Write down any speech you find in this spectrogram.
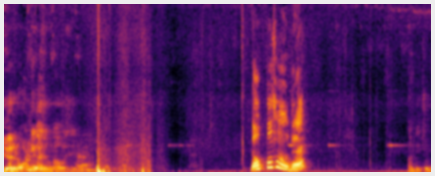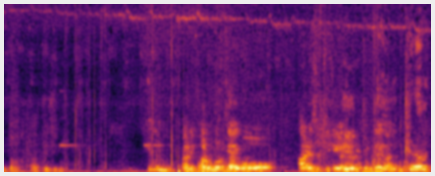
열을 올려가지고 나오지. 나옷 벗어도 돼? 아니 좀 이따가 따뜻해지면. 아니 바로 그렇게 아니고 안에서 기계가 열을 좀 떼가지고. 나오지. 그럼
